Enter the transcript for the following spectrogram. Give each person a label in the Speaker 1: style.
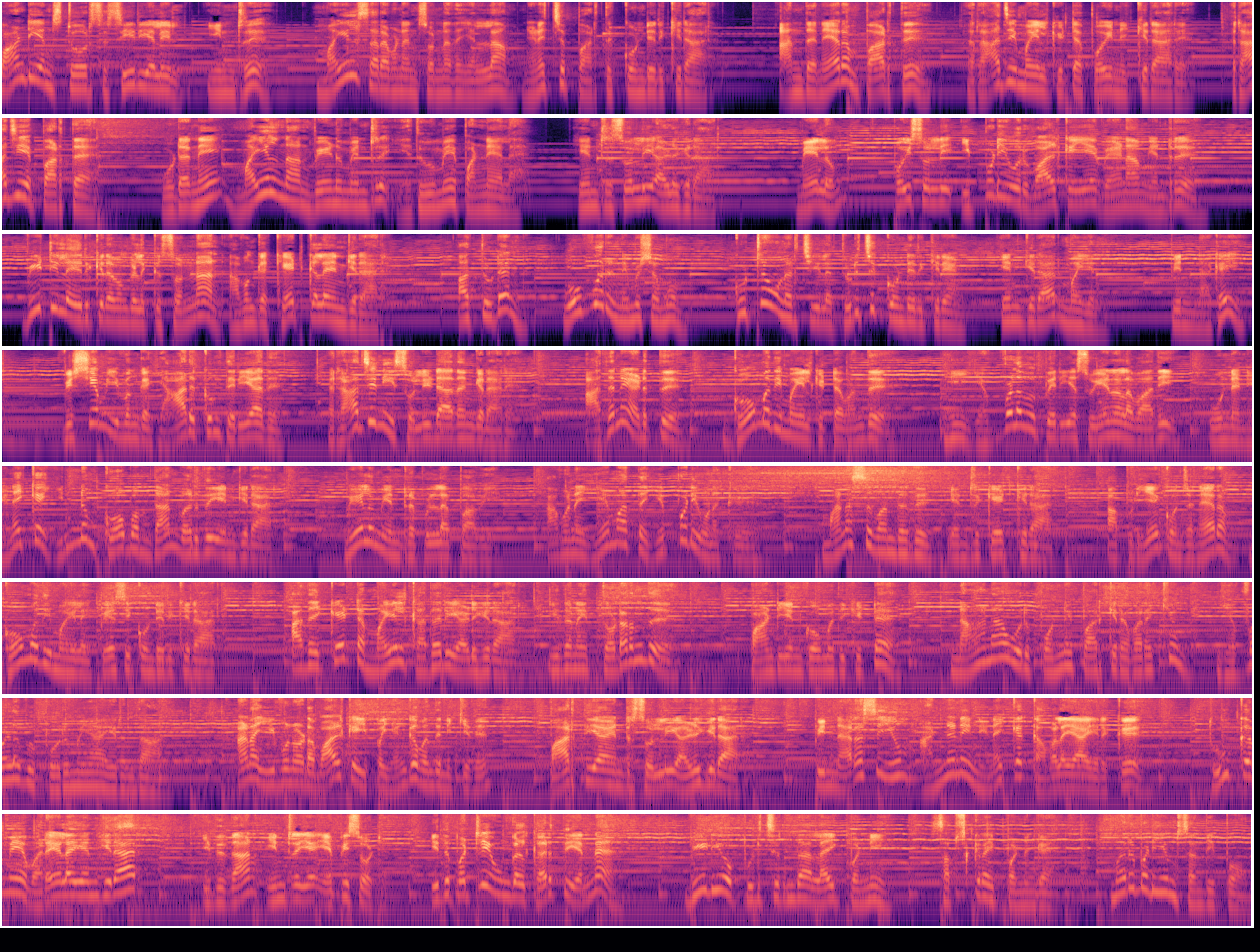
Speaker 1: Pandian stores சீரியலில் இன்று மயில் சரவணன் சொன்னதையெல்லாம் நினைச்சு பார்த்து கொண்டிருக்கிறார். அந்த நேரம் பார்த்து ராஜி மயில் கிட்ட போய் நிக்கிறாரு ராஜியை பார்த்த உடனே மயில் நான் வேணும் என்று எதுவுமே பண்ணேல என்று சொல்லி அழுகிறார். மேலும் பொய் சொல்லி இப்படி ஒரு வாழ்க்கையே வேணாம் என்று வீட்டில இருக்கிறவங்களுக்கு சொன்னான் அவங்க கேட்கல என்கிறார். அத்துடன் ஒவ்வொரு நிமிஷமும் குற்ற உணர்ச்சியில துடிச்சுக் கொண்டிருக்கிறேன் என்கிறார் மயில். பின்னகை விஷயம் இவங்க யாருக்கும் தெரியாது. ராஜினி சொல்லிடாதங்கிறாரு. அதனை அடுத்து கோமதி மயில் கிட்ட வந்து நீ எவ்வளவு பெரிய சுயநலவாதி உன்னை நினைக்க இன்னும் கோபம்தான் வருது என்கிறார். மேலும் என்ற பிள்ளப்பாவி அவனை ஏமாத்த எப்படி உனக்கு மனசு வந்தது? என்று கேட்கிறார். அப்படியே கொஞ்ச நேரம் கோமதி மயிலை பேசிக் கொண்டிருக்கிறார். அதை கேட்ட மயில் கதறி அழுகிறார். இதனைத் தொடர்ந்து பாண்டியன் கோமதி கிட்ட நானா ஒரு பொண்ணை பார்க்கிற வரைக்கும் எவ்வளவு பொறுமையா இருந்தான்? ஆனா இவனோட வாழ்க்கை இப்ப எங்க வந்து நிக்குது? பார்த்தியா என்று சொல்லி அழுகிறார். பின் அரசியும் அண்ணனை நினைக்க கவலையா இருக்கு. தூக்கமே வரையல என்கிறார். இதுதான் இன்றைய எபிசோட். இது பற்றி உங்கள் கருத்து என்ன? வீடியோ பிடிச்சிருந்தா லைக் பண்ணி சப்ஸ்கிரைப் பண்ணுங்க. மறுபடியும் சந்திப்போம்.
